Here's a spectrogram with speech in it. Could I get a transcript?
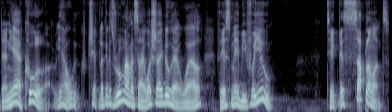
then yeah, cool. Yeah, oh, shit, look at this room I'm inside. What should I do here? Well, this may be for you. Take this supplement.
